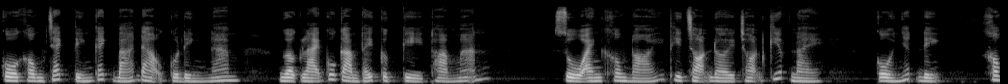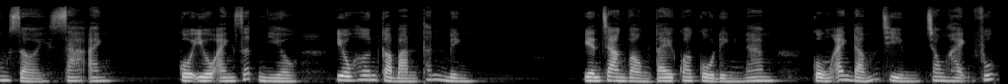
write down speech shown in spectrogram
cô không trách tính cách bá đạo của Đình Nam, ngược lại cô cảm thấy cực kỳ thỏa mãn. Dù anh không nói thì chọn đời chọn kiếp này, cô nhất định không rời xa anh. Cô yêu anh rất nhiều, yêu hơn cả bản thân mình. Yến Trang vòng tay qua cổ Đình Nam, cùng anh đắm chìm trong hạnh phúc.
